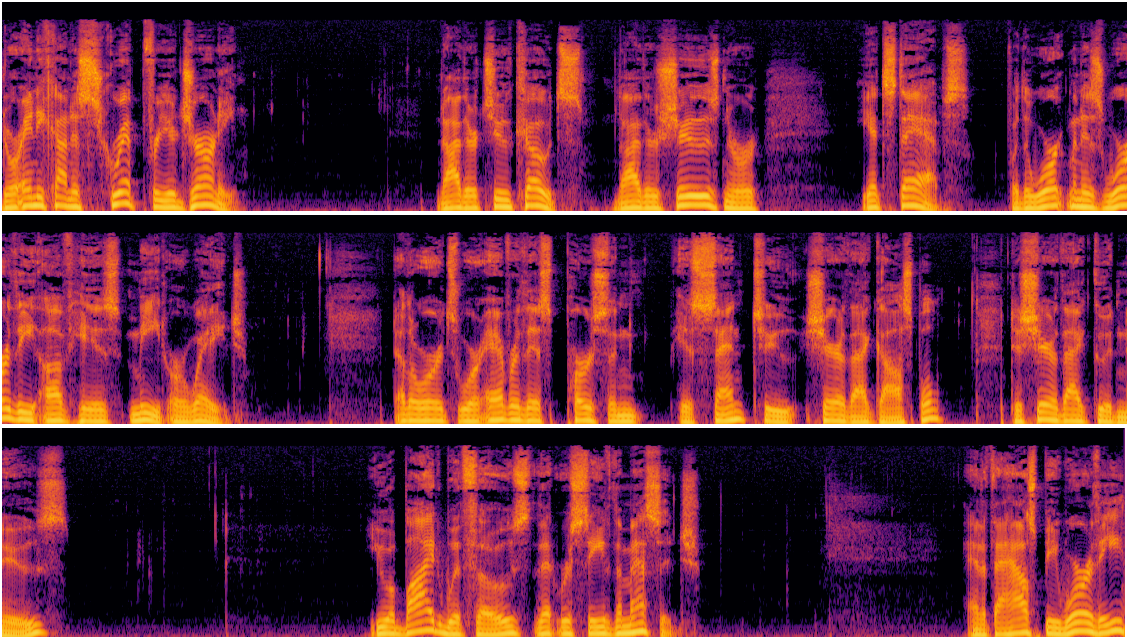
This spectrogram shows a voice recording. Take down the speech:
nor any kind of scrip for your journey neither two coats, neither shoes, nor yet staves, for the workman is worthy of his meat or wage. In other words, wherever this person is sent to share that gospel, to share that good news, you abide with those that receive the message. And if the house be worthy,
